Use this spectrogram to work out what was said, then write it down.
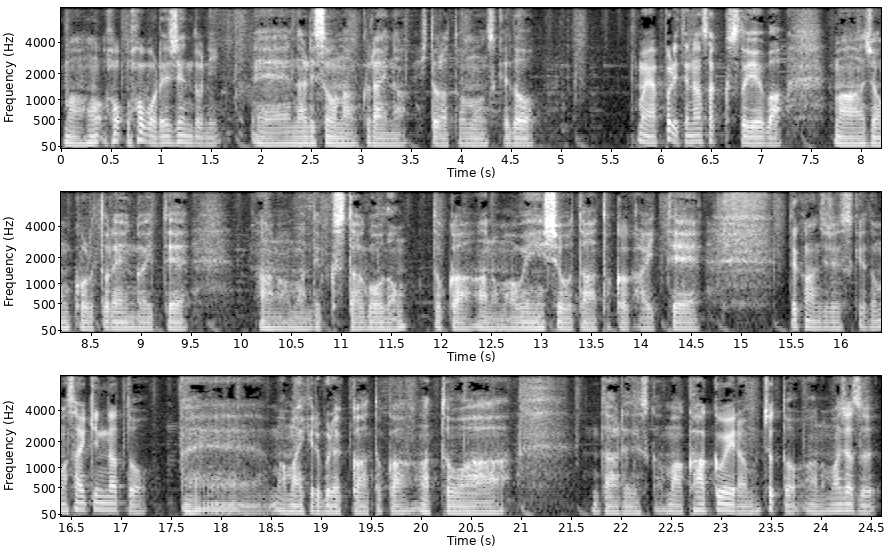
まあほ、ぼレジェンドに、えーなりそうなくらいな人だと思うんですけど、まあやっぱりテナーサックスといえば、まあジョン・コルトレーンがいて、あの、まあデクスター・ゴードンとか、あの、まあウェイン・ショーターとかがいて、って感じですけど、まあ最近だと、えー、まあマイケル・ブレッカーとか、あとは、誰ですかまあカーク・ウェイラム、ちょっとあの、まあジャズ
